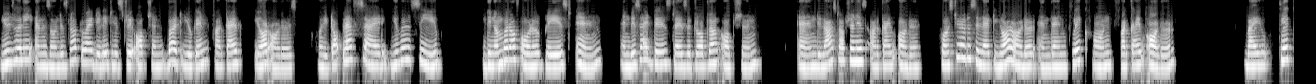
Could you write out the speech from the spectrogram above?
Usually, Amazon does not provide delete history option, but you can archive your orders. On the top left side, you will see the number of order placed in, and beside this, there is a drop-down option, and the last option is archive order. First, you have to select your order and then click on archive order. By click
